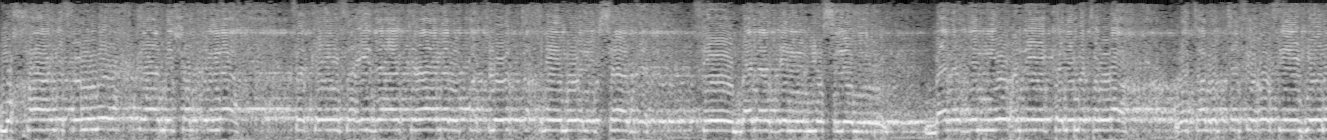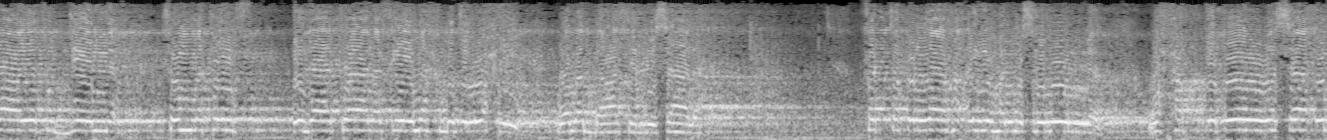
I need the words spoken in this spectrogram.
مخالف لأحكام شرع الله. فكيف إذا كان القتل والتخريب والإفساد في بلد مسلم؟ بلد يعلي كلمة الله. وترتفع فيه راية الدين ثم كيف؟ إذا كان في محبط الوحي ومبعث الرسالة. فاتقوا الله أيها المسلمون وحققوا وسائل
